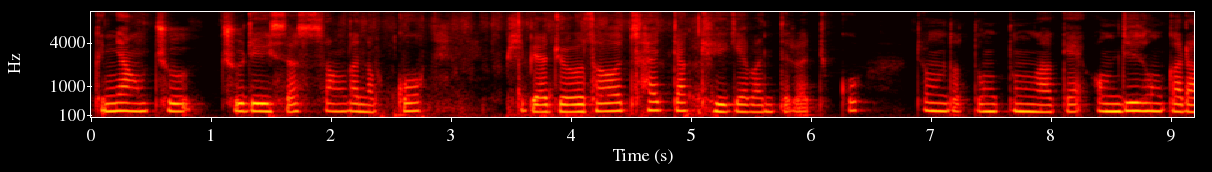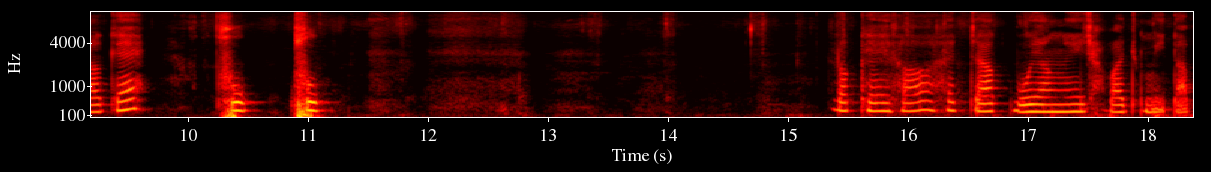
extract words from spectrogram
그냥 주, 줄이 있어서 상관없고 비벼줘서 살짝 길게 만들어주고 좀 더 뚱뚱하게 엄지손가락에 푹푹 이렇게 해서 살짝 모양을 잡아줍니다.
